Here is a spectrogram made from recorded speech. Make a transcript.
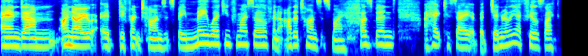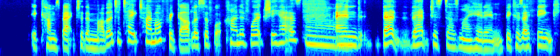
And um, I know at different times it's been me working for myself, and at other times it's my husband. I hate to say it, but generally it feels like it comes back to the mother to take time off, regardless of what kind of work she has. Mm. And that that just does my head in because I think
